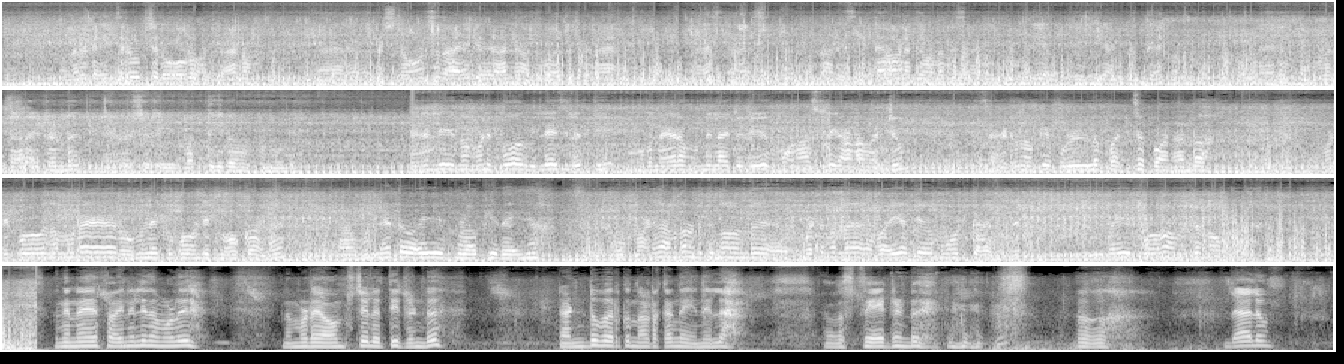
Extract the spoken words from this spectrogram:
വളരെ ഡേഞ്ചർ പിടിച്ച റോഡുമാണ് കാരണം സ്റ്റോൺസ് താഴേക്ക് വരാനും അതുപോലെ തന്നെ എന്താ പറയുക സിറ്റാവാനൊക്കെ വളരെ സാധ്യത കൂടിയ രീതിയാണ് ഇതൊക്കെ എന്തായാലും നമ്മളെത്താറായിട്ടുണ്ട് ഏകദേശം ഒരു പത്ത് കിലോമീറ്റർ കൂടി. ഫൈനലി നമ്മളിപ്പോൾ വില്ലേജിലെത്തി നമുക്ക് നേരെ മുന്നിലായിട്ടൊരു മൊണാസ്ട്രി കാണാൻ പറ്റും. സൈഡിൽ നോക്കി ഫുള്ള് പച്ചപ്പാണ് കേട്ടോ നമ്മളിപ്പോൾ നമ്മുടെ റൂമിലേക്ക് പോകേണ്ടി നോക്കുകയാണ് മുന്നേത്തെ വഴി ബ്ലോക്ക് ചെയ്ത് കഴിഞ്ഞാൽ പണി നടന്നുകൊണ്ടിരിക്കുന്നതുകൊണ്ട് പെട്ടെന്നുള്ള വഴിയൊക്കെ മൂടിക്കിടക്കുന്നത് ഈ വഴി പോകാൻ പറ്റും നോക്കാം. അങ്ങനെ ഫൈനലി നമ്മൾ നമ്മുടെ ഹോം സ്റ്റേയിൽ എത്തിയിട്ടുണ്ട്. രണ്ടു പേർക്കും നടക്കാൻ കഴിയുന്നില്ല. അവസ്ഥയായിട്ടുണ്ട്. എന്തായാലും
